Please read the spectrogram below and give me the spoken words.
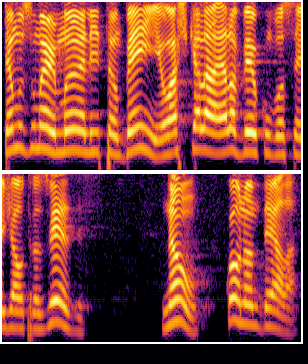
Temos uma irmã ali também, eu acho que ela, ela veio com você já outras vezes? Não? Qual é o nome dela?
